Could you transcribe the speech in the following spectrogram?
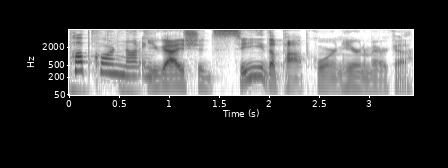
Popcorn not included. You guys should see the popcorn here in America.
